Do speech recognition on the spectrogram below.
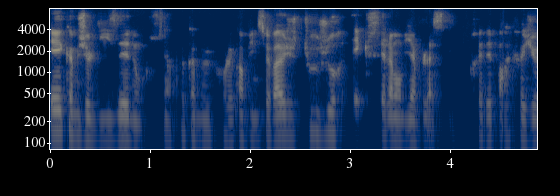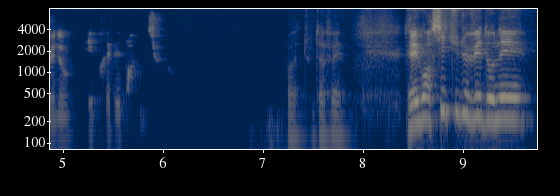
Et comme je le disais, donc c'est un peu comme pour le camping sauvage, toujours excellemment bien placés, près des parcs régionaux et près des parcs nationaux. Oui, tout à fait. Grégoire, si tu devais donner,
